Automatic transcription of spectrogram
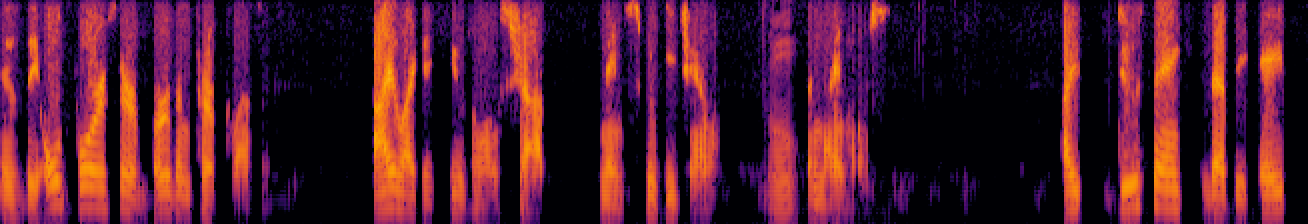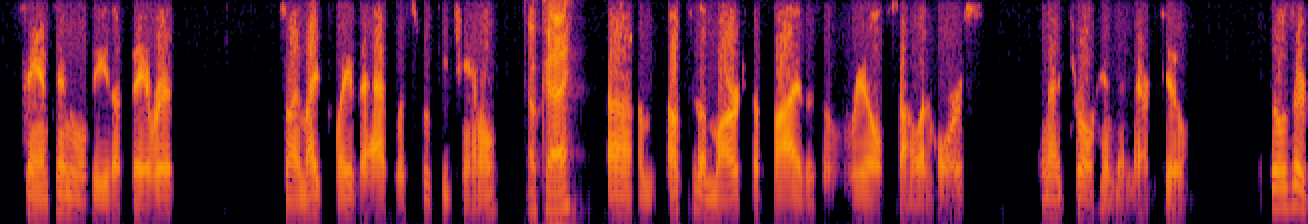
is the Old Forester Bourbon Turf Classic. I like a huge long shot named Spooky Channel Ooh. the nine horse. I do think that the eight Santin will be the favorite, so I might play that with Spooky Channel. Okay. Um, up to the mark, the five is a real solid horse, and I'd throw him in there too. Those are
